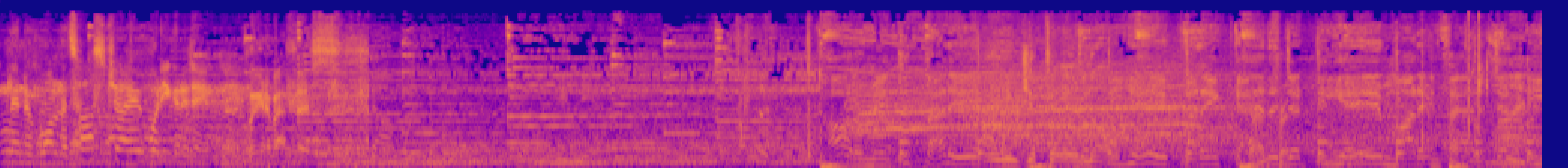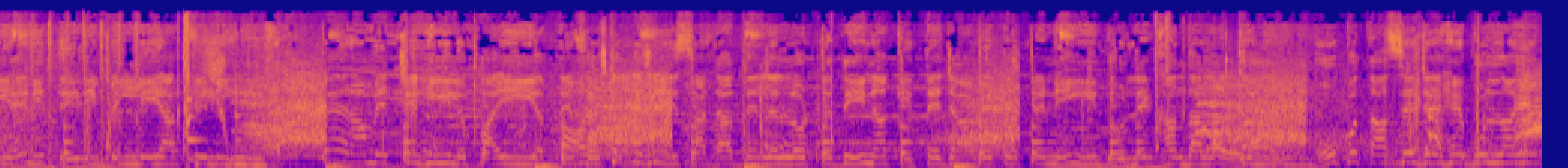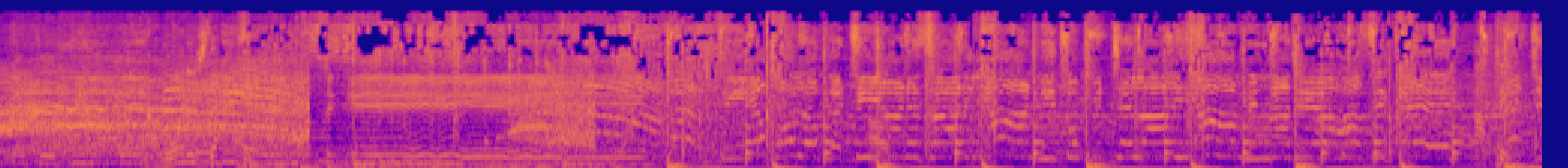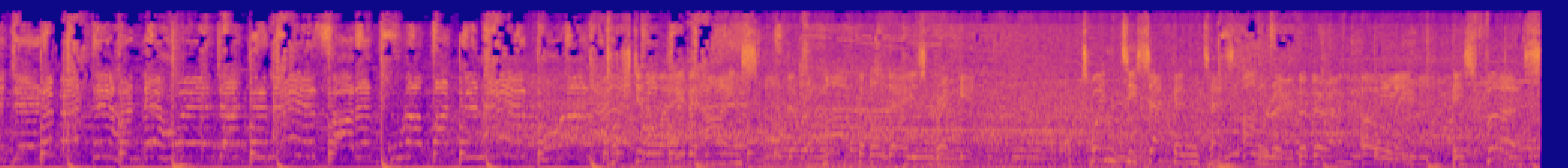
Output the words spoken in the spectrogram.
England have won the toss, Joe. What are you going to do? We're going to bat first. ਕਰੇ ਕਹਿਰ ਜੱਟੀਏ ਮਾਰੇ fire ਜੱਟੀਏ ਨੀ ਤੇਰੀ ਬਿੱਲੀ ਅੱਖ ਨੀ ਪੈਰਾਂ ਵਿੱਚ ਹੀਲ ਪਾਈ ਅਤੇ ਫੁੱਟਦੀ ਸਾਡਾ ਦਿਲ ਲੁੱਟਦੀ ਨਾ ਕਿਤੇ ਜਾਵੇ ਟੁੱਟਣੀ ਡੋਲੇ ਖਾਂਦਾ ਲੱਕ ਨੀ ਉਹ ਪਤਾਸੇ ਜਿਹੇ ਬੁੱਲਾਂ ਉੱਤੇ ਟੋਪੀ ਵਾਲੇ What is that Behind under remarkable day's cricket. A 20 second test 100 for Virat Kohli, his first.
